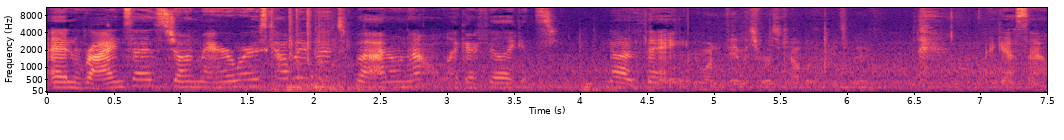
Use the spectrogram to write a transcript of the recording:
And Ryan says John Mayer wears cowboy boots, but I don't know. Like, I feel like it's not a thing. Everyone famous for his cowboy boots, babe. I guess so.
